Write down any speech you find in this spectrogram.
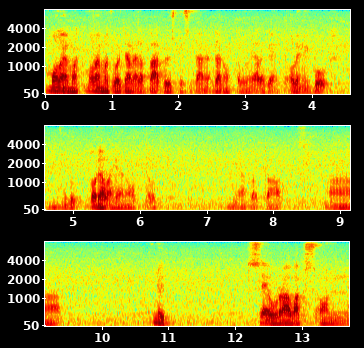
molemmat, molemmat voi kävellä pää pystyssä tämän, tämän ottelun jälkeen. Että oli niin kuin, niin kuin todella hieno ottelu. Ja tota, ää, nyt seuraavaksi on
